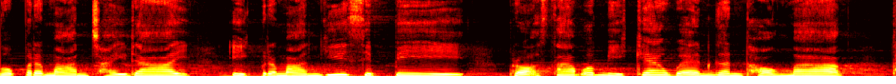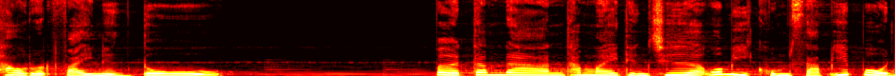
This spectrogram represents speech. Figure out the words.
งบประมาณใช้ได้ อีกประมาณ 20 ปี เพราะทราบว่ามีแก้วแหวนเงินทองมาก เท่ารถไฟหนึ่งตู้ เปิดตำนานทำไมถึงเชื่อว่ามีขุมทรัพย์ญี่ปุ่น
